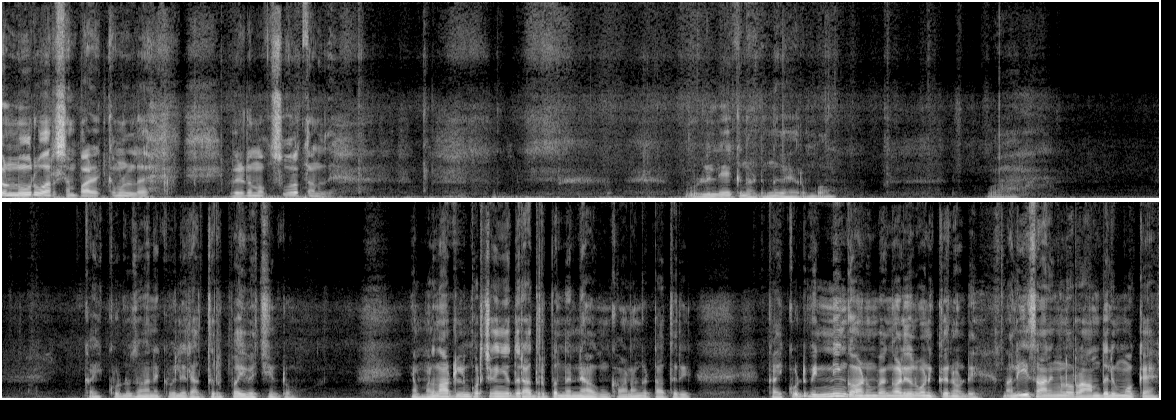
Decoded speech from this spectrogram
തൊണ്ണൂറ് വർഷം പഴക്കമുള്ള ഇവരുടെ മക്സൂറത്താണിത് ഉള്ളിലേക്ക് നടന്ന് കയറുമ്പോൾ വാ. കൈക്കൊണ്ടും സാധനമൊക്കെ വലിയൊരു അതിർപ്പായി വെച്ചിട്ടോ. നമ്മളെ നാട്ടിലും കുറച്ച് കഴിഞ്ഞാൽ ഇതൊരു അതിർപ്പം തന്നെ ആകും. കാണാൻ കിട്ടാത്തൊരു കൈക്കോട്ട് പിന്നെയും കാണും. ബംഗാളികൾ പണിക്കരുന്നുണ്ട് നല്ല ഈ സാധനങ്ങൾ റാന്തലും ഒക്കെ.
